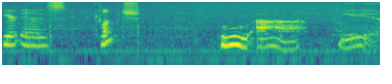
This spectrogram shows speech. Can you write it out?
Here is lunch. Ooh, ah, yeah.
